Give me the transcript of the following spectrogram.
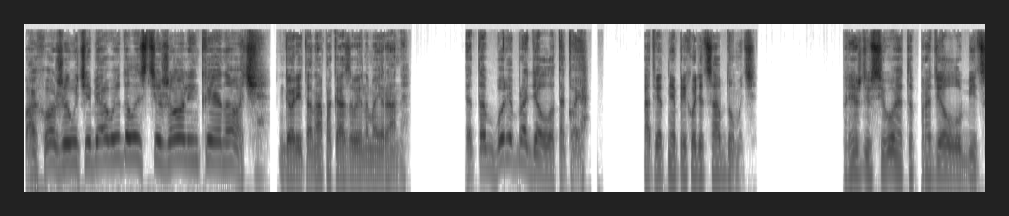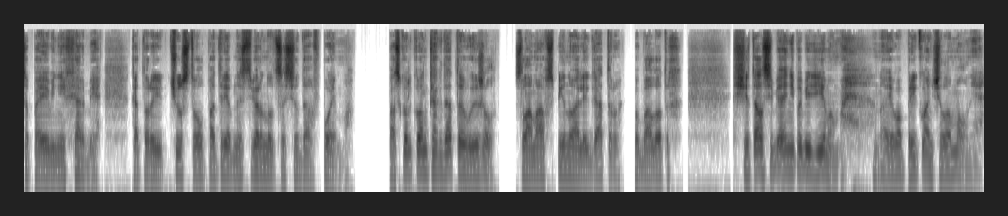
«Похоже, у тебя выдалась тяжеленькая ночь», — говорит она, показывая на мои раны. «Это буря проделала такое?» Ответ мне приходится обдумать. Прежде всего это проделал убийца по имени Херби, который чувствовал потребность вернуться сюда, в пойму. Поскольку он когда-то выжил, сломав спину аллигатору в болотах, считал себя непобедимым, но его прикончила молния.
